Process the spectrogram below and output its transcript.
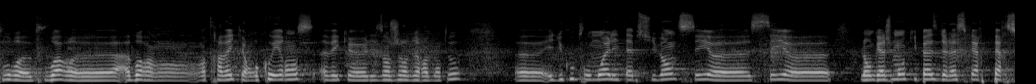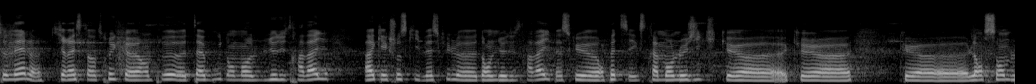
pour euh, pouvoir euh, avoir un, travail qui est en cohérence avec euh, les enjeux environnementaux. Euh, et du coup, pour moi, l'étape suivante, c'est euh, euh, l'engagement qui passe de la sphère personnelle, qui reste un truc euh, un peu euh, tabou dans le lieu du travail, à quelque chose qui bascule euh, dans le lieu du travail, parce que en fait, c'est extrêmement logique que, euh, que, euh, que l'ensemble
